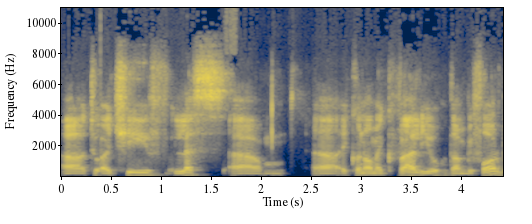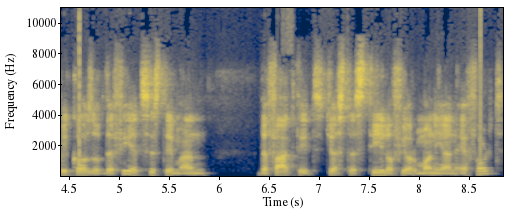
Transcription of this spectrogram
uh, to achieve less um, uh, economic value than before because of the fiat system and the fact it's just a steal of your money and effort.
